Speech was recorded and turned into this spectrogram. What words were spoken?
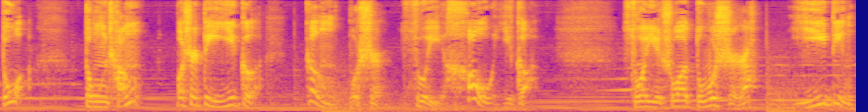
多，董承不是第一个，更不是最后一个。所以说，读史啊，一定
